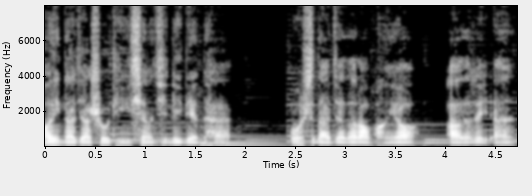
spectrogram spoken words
欢迎大家收听向心力电台，我是大家的老朋友阿德里安。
